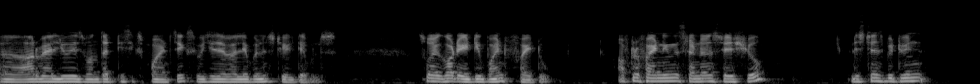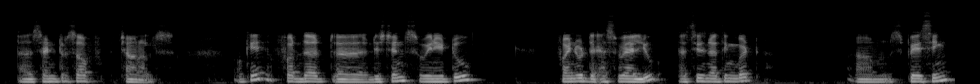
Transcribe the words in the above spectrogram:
uh, R value is 136.6 which is available in steel tables. So I got 80.52 after finding the slenderness ratio distance between uh, centers of channels. Okay for that uh, distance we need to find out the S value. S is nothing but um, spacing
